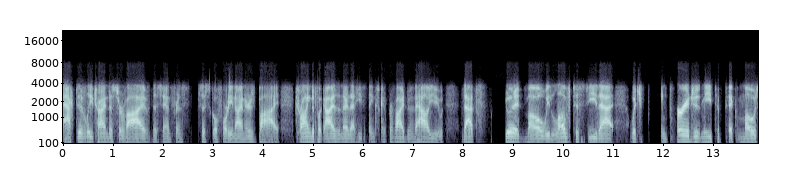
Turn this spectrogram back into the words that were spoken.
actively trying to survive the San Francisco 49ers by trying to put guys in there that he thinks could provide value. That's good, Mo. We love to see that, which encourages me to pick Mo's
